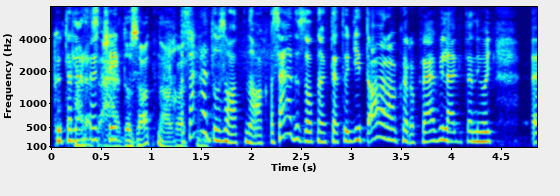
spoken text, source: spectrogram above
kötelezettség. Már az áldozatnak? Az áldozatnak. Az áldozatnak. Tehát, hogy itt arra akarok rávilágítani, hogy ö,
